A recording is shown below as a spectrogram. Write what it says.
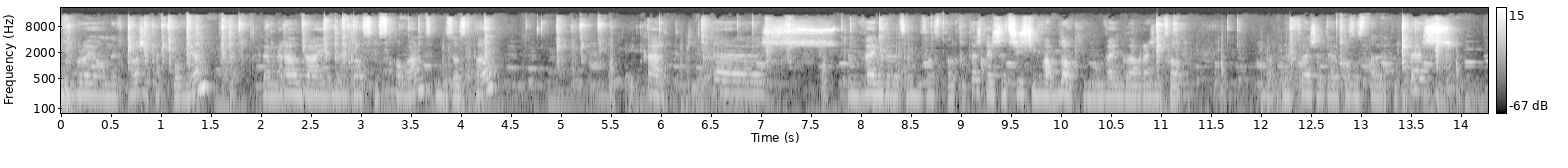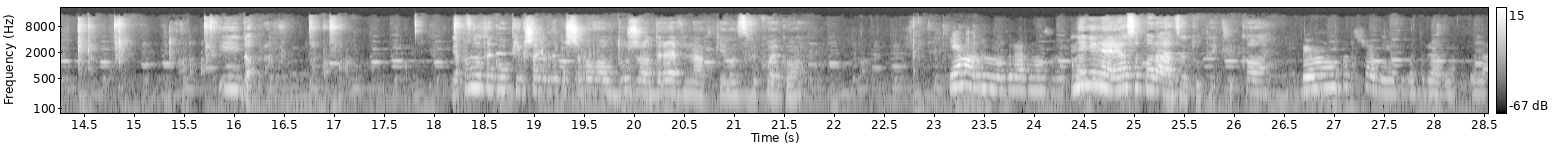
uzbrojony w to, że tak powiem. Emeralda jednego sobie schowam, co mi został. Tej kartki też. Ten węgiel, co mi został, to też. Jeszcze 32 bloki mam węgla w razie co. Ten flesze to ja pozostawię to też. I dobra. Na pewno do tego upiększania będę potrzebował dużo drewna, takiego zwykłego. Ja mam dużo drewna zwykłego. Nie, nie, nie, ja sobie poradzę tutaj, tylko Bo ja mam niepotrzebnie tego drewna tyle.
